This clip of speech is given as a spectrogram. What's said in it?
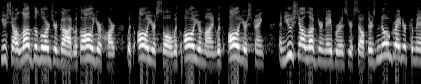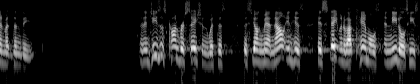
You shall love the Lord your God with all your heart, with all your soul, with all your mind, with all your strength, and you shall love your neighbor as yourself. There's no greater commandment than these. And in Jesus' conversation with this, this young man, now in his, his statement about camels and needles, he's,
